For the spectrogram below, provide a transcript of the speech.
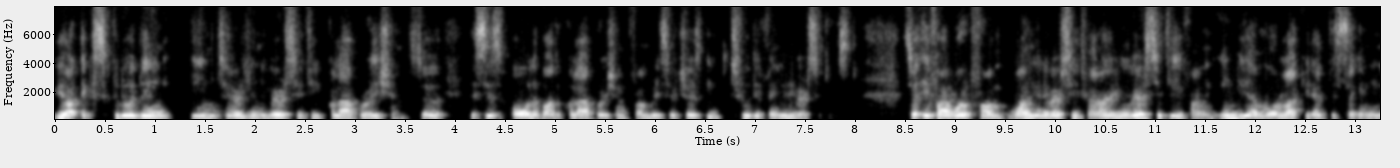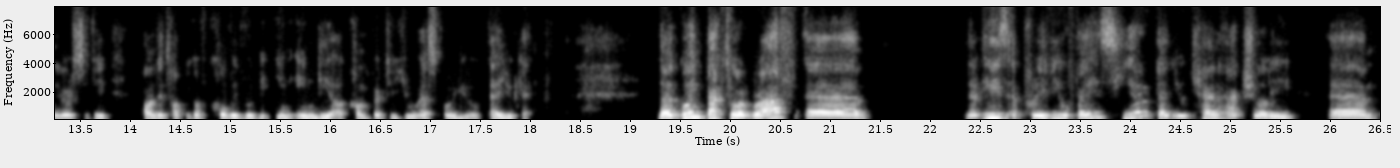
we are excluding inter-university collaboration. So this is all about collaboration from researchers in two different universities. So if I work from one university to another university, if I'm in India, more likely that the second university on the topic of COVID would be in India compared to US or U, uh, UK. Now going back to our graph, uh, there is a preview phase here that you can actually um,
